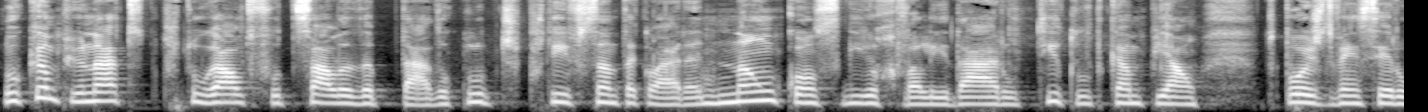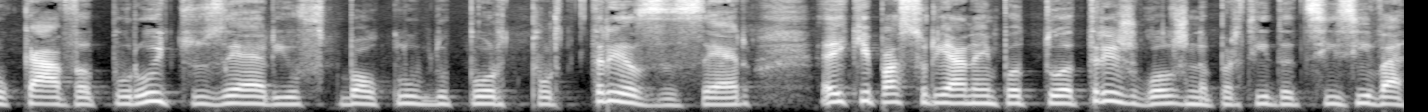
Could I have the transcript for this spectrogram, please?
No Campeonato de Portugal de Futsal Adaptado, o Clube Desportivo Santa Clara não conseguiu revalidar o título de campeão depois de vencer o Cava por 8-0 e o Futebol Clube do Porto por 13-0. A equipa açoriana empatou a três golos na partida decisiva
